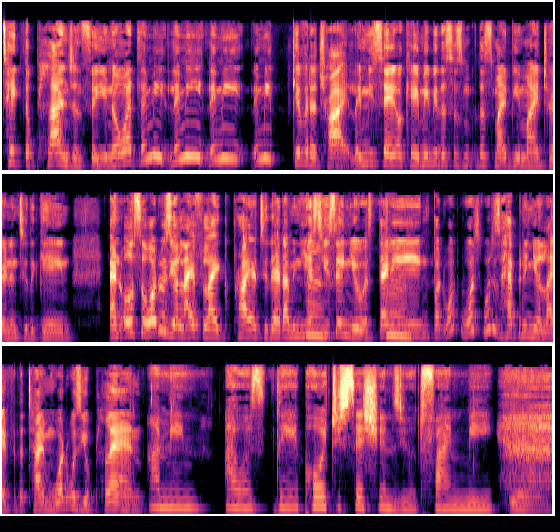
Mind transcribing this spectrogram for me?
take the plunge and say, you know what, let me let me let me let me give it a try. Let me say, okay, maybe this is this might be my turn into the game. And also, what was your life like prior to that? I mean, Mm. yes, you're saying you were studying, but what what what is happening in your life at the time? What was your plan? I mean, I was there. Poetry sessions, you would find me. Yeah.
